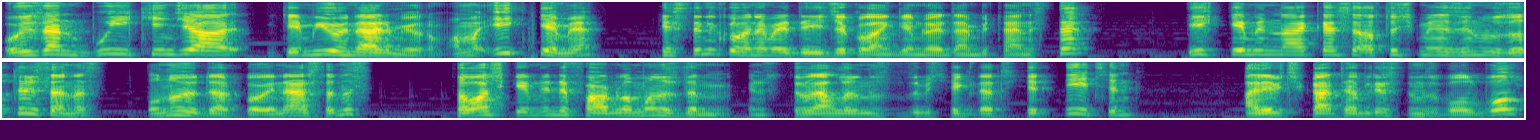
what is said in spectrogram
O yüzden bu ikinci gemiyi önermiyorum. Ama ilk gemi kesinlikle oynamaya değecek olan gemilerden bir tanesi. İlk geminin arkadaşlar atış menzilini uzatırsanız, onu odaklı oynarsanız savaş gemilerini farmlamanız da mümkün. Silahlarınız hızlı bir şekilde ateş ettiği için alev çıkartabilirsiniz bol bol.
